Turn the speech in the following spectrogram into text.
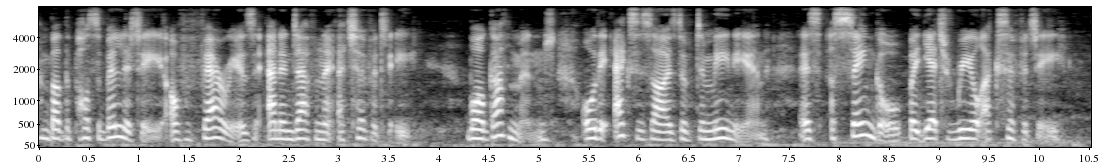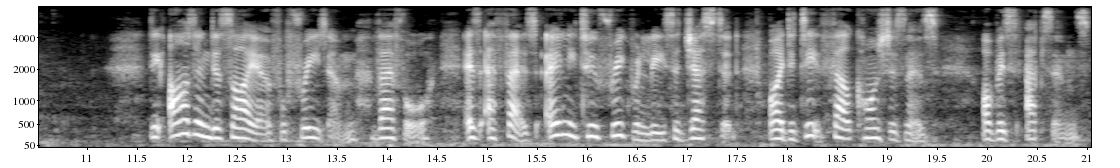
but the possibility of various and indefinite activity while government, or the exercise of dominion, is a single but yet real activity. The ardent desire for freedom, therefore, is at first only too frequently suggested by the deep felt consciousness of its absence.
